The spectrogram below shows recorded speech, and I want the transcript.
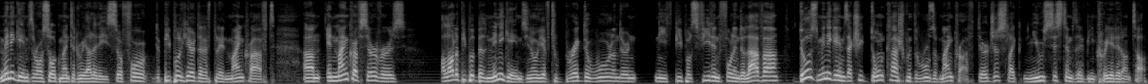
Minigames are also augmented reality. So for the people here that have played Minecraft, um, in Minecraft servers, a lot of people build minigames. You know, you have to break the wall underneath people's feet and fall into lava. Those minigames actually don't clash with the rules of Minecraft. They're just like new systems that have been created on top.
